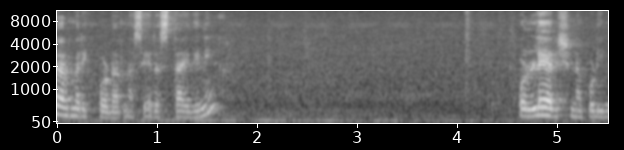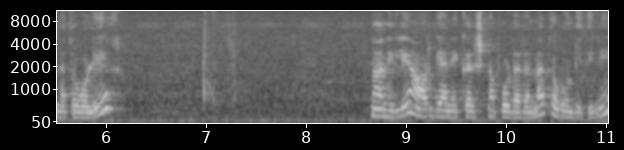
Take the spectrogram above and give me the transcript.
ಟರ್ಮರಿಕ್ ಪೌಡರ್ನ ಸೇರಿಸ್ತಾ ಇದ್ದೀನಿ. ಒಳ್ಳೆ ಅರಿಶಿನ ಪುಡಿನ ತಗೊಳ್ಳಿ. ನಾನಿಲ್ಲಿ ಆರ್ಗ್ಯಾನಿಕ್ ಅರಿಶಿನ ಪೌಡರನ್ನು ತೊಗೊಂಡಿದ್ದೀನಿ.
